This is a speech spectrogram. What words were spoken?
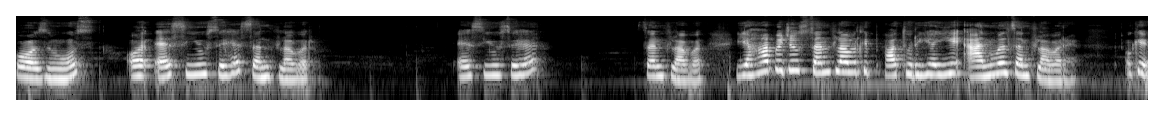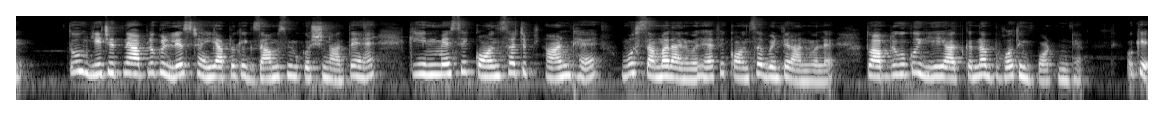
कॉजमोस और एस यू से है सनफ्लावर एस यू से है सनफ्लावर यहाँ पे जो सनफ्लावर की बात हो रही है, ये एनुअल सनफ्लावर है. ओके तो ये जितने आप लोग की लिस्ट है, ये आप लोग के एग्ज़ाम्स में क्वेश्चन आते हैं कि इनमें से कौन सा जो प्लांट है, वो समर एनुअल है या फिर कौन सा विंटर एनुअल है. तो आप लोगों को ये याद करना बहुत इंपॉर्टेंट है. ओके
